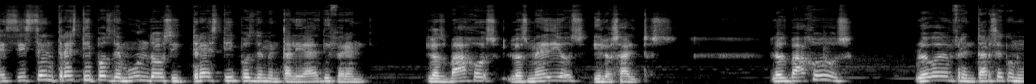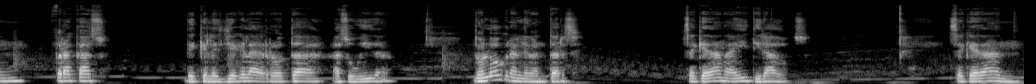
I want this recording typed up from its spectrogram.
Existen tres tipos de mundos y tres tipos de mentalidades diferentes. Los bajos, los medios y los altos. Los bajos, luego de enfrentarse con un fracaso, de que les llegue la derrota a su vida, no logran levantarse. Se quedan ahí tirados. Se quedan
